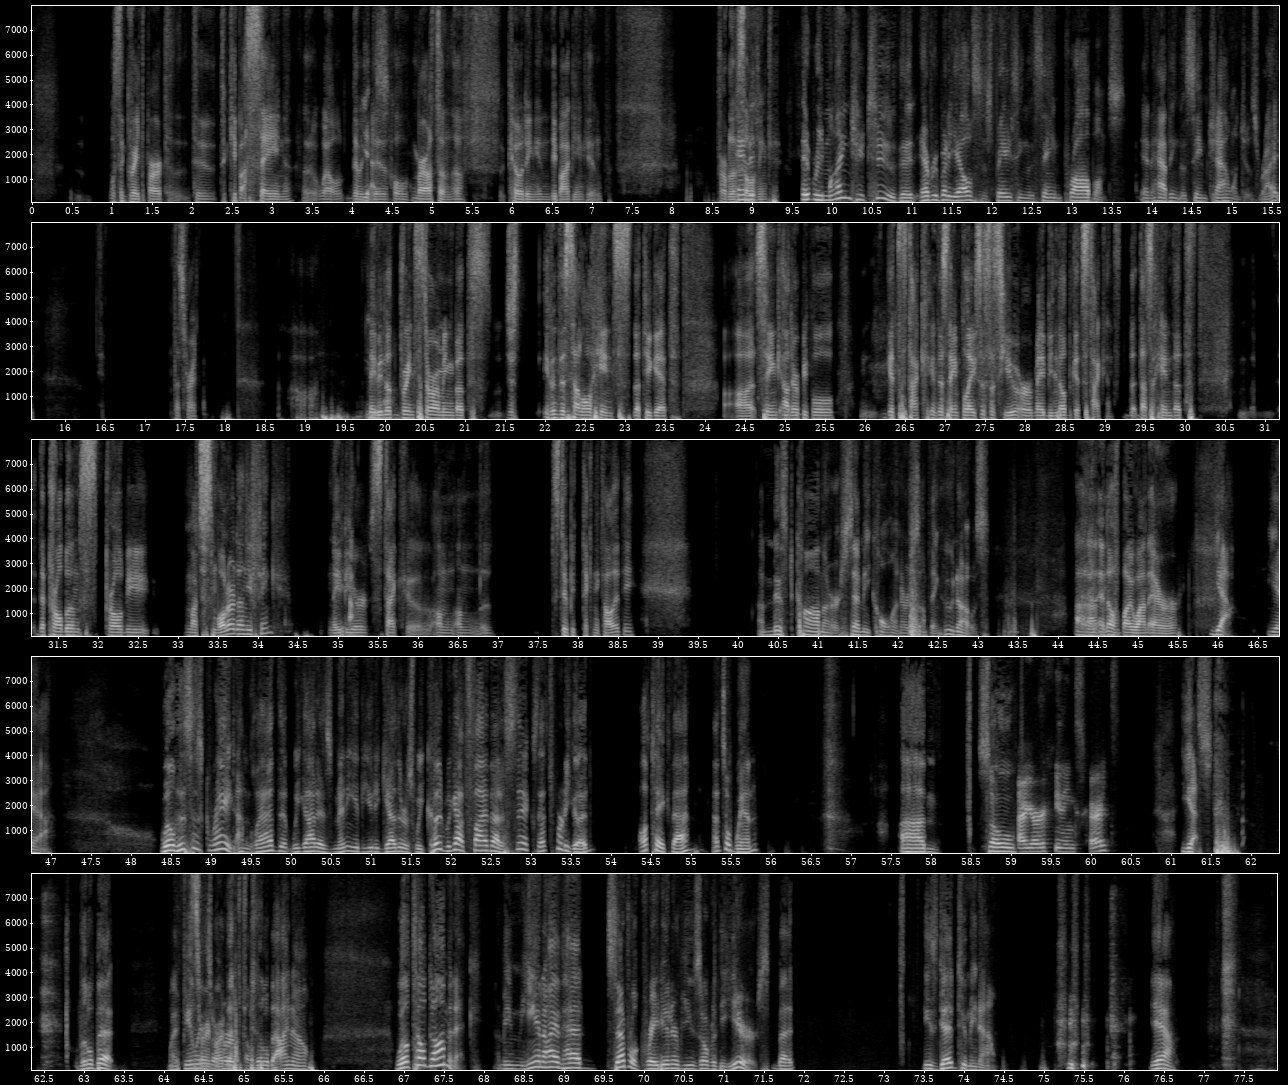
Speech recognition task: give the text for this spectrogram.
was a great part to, to keep us sane uh, while doing Yes. the whole marathon of coding and debugging and problem And it- solving. It reminds you, too, that everybody else is facing the same problems and having the same challenges, right? That's right. Uh, maybe Yeah. not brainstorming, but just even the subtle hints that you get, uh, seeing other people get stuck in the same places as you, or maybe not get stuck. And that's a hint that the problem's probably much smaller than you think. Maybe Yeah. you're stuck uh, on on the stupid technicality. A missed comma or semicolon or something. Who knows? Um, and off by one error. Yeah, yeah. Well, this is great. I'm glad that we got as many of you together as we could. We got five out of six. That's pretty good. I'll take that. That's a win. Um, so Are your feelings hurt? yes, a little bit. My feelings Sorry are hurt that. a little bit. I know. Well, tell Dominic. I mean, he and I have had several great interviews over the years, but he's dead to me now. yeah.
